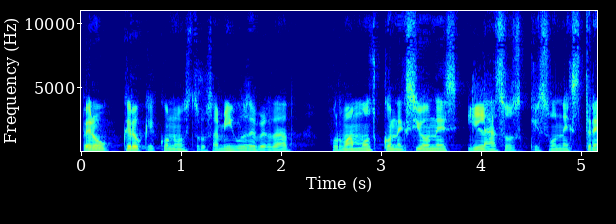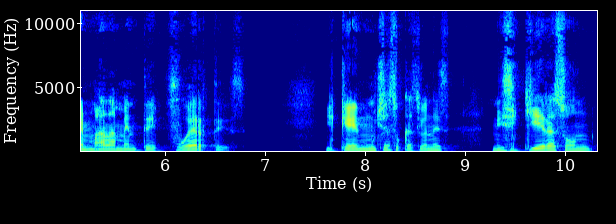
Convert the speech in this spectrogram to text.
Pero creo que con nuestros amigos de verdad formamos conexiones y lazos que son extremadamente fuertes y que en muchas ocasiones ni siquiera son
